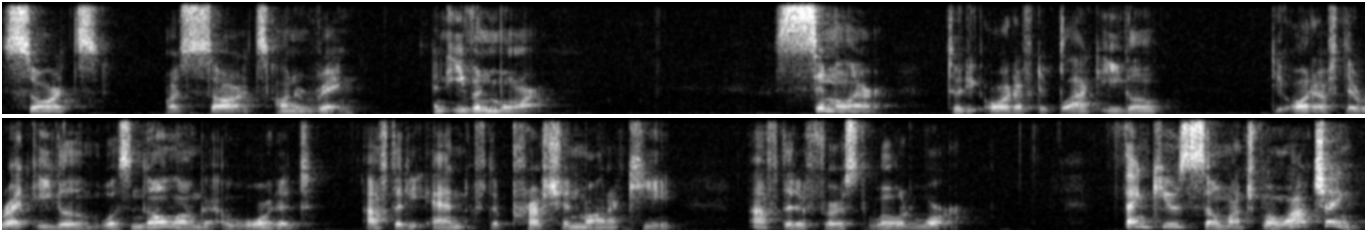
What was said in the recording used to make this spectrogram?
swords, or swords on a ring, and even more. Similar to the Order of the Black Eagle, the Order of the Red Eagle was no longer awarded after the end of the Prussian monarchy after the First World War. Thank you so much for watching!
